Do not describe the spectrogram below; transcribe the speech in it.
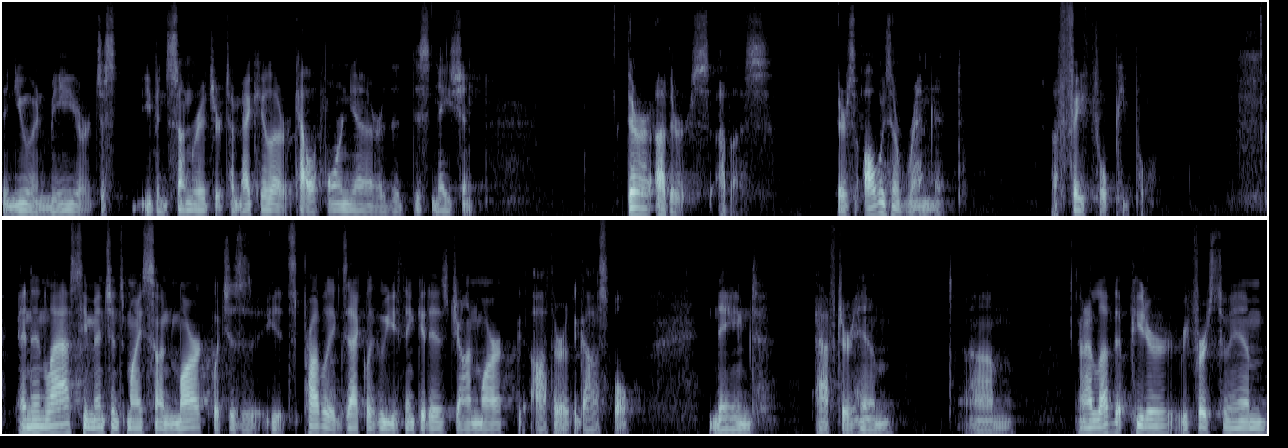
than you and me, or just even Sunridge or Temecula or California or the, this nation. There are others of us. There's always a remnant of faithful people and then last, he mentions my son Mark, which is, it's probably exactly who you think it is John Mark, author of the gospel, named after him. Um, and I love that Peter refers to him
